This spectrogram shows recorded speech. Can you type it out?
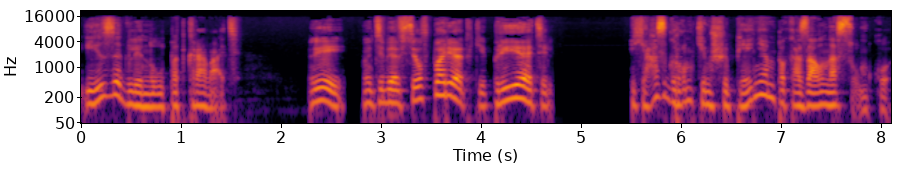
и заглянул под кровать. «Эй, у тебя все в порядке, приятель?» Я с громким шипением показал на сумку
